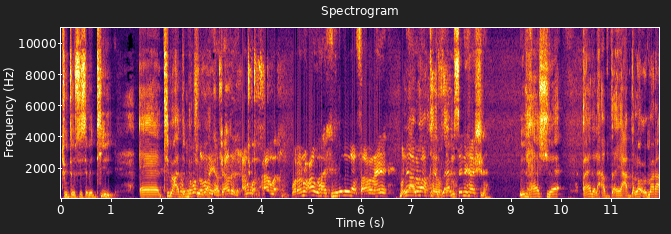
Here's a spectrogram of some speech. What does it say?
2017 eh, timaca dambe caawa nin haashina aadan cabd- eh, cabdalla cumara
